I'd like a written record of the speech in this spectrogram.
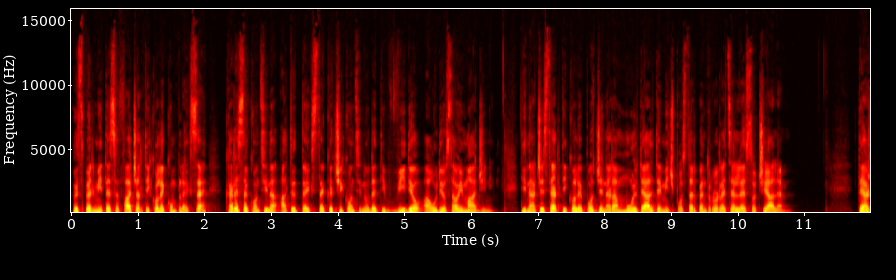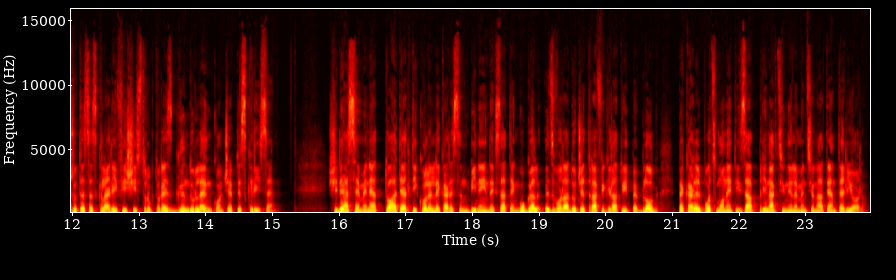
Îți permite să faci articole complexe care să conțină atât texte cât și conținut de tip video, audio sau imagini. Din aceste articole poți genera multe alte mici postări pentru rețelele sociale te ajută să-ți clarifici și structurezi gândurile în concepte scrise. Și de asemenea, toate articolele care sunt bine indexate în Google îți vor aduce trafic gratuit pe blog pe care îl poți monetiza prin acțiunile menționate anterior.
